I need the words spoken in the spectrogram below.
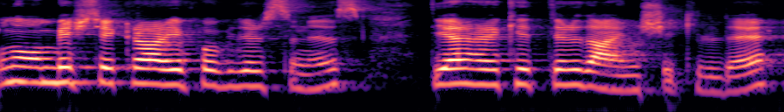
Bunu 15 tekrar yapabilirsiniz. Diğer hareketleri de aynı şekilde.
